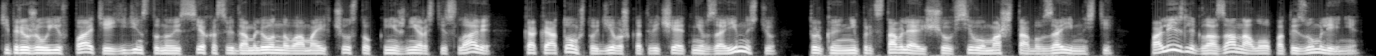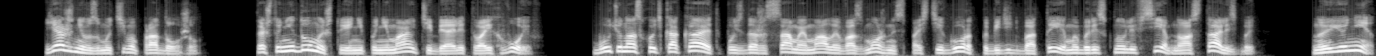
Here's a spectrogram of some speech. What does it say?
Теперь уже у Евпатия, единственного из всех осведомленного о моих чувствах к княжне Ростиславе, как и о том, что девушка отвечает мне взаимностью, только не представляющего всего масштаба взаимности, полезли глаза на лоб от изумления. Я же невозмутимо продолжил. Так что не думай, что я не понимаю тебя или твоих воев. Будь у нас хоть какая-то, пусть даже самая малая возможность спасти город, победить Батыя, мы бы рискнули всем, но остались бы. Но ее нет.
